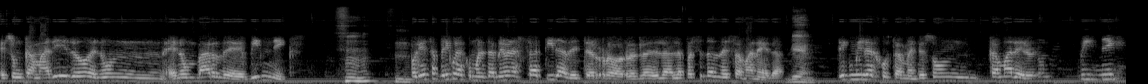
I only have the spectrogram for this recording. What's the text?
es un camarero en un, en un bar de beatniks. Porque esta película es como también una sátira de terror, la, la- la presentan de esa manera. Bien. Dick Miller justamente es un camarero, un picnic,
